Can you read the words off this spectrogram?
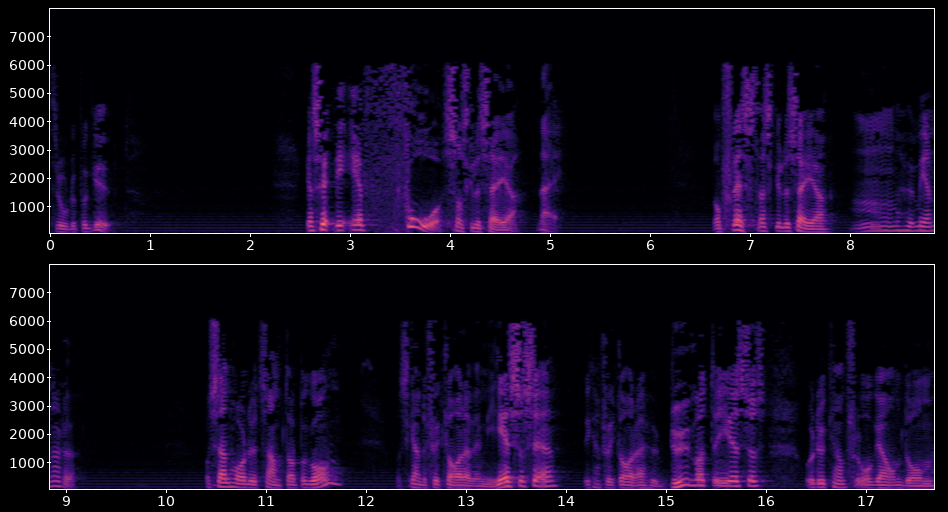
tror du på Gud? Jag säger det är få som skulle säga nej de flesta skulle säga mm, hur menar du? Och sen har du ett samtal på gång. Och så kan du förklara vem Jesus är. Du kan förklara hur du mötte Jesus. Och du kan fråga om de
